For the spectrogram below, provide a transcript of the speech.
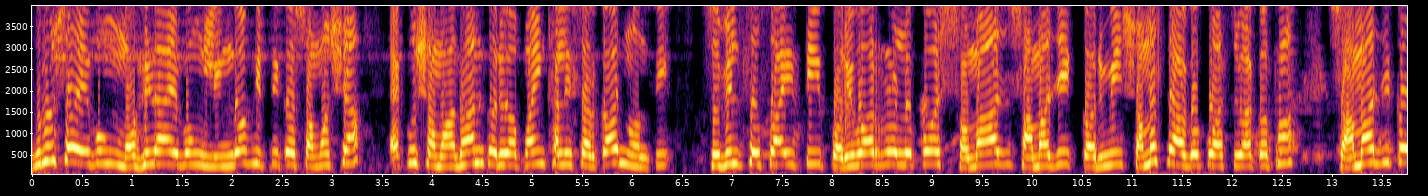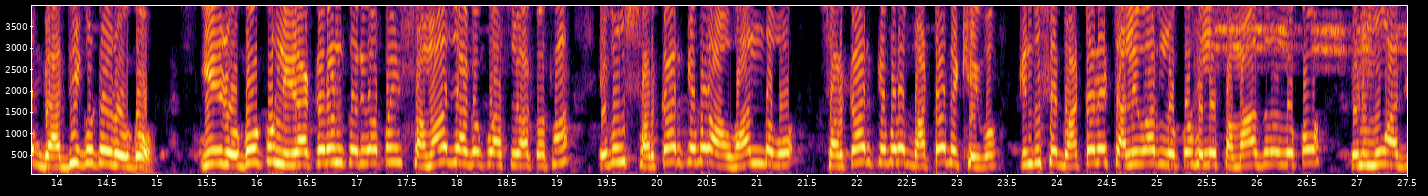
ପୁରୁଷ ଏବଂ ମହିଳା ଏବଂ ଲିଙ୍ଗ ଭିତ୍ତିକ ସମସ୍ୟା ୟାକୁ ସମାଧାନ କରିବା ପାଇଁ ଖାଲି ସରକାର ନୁହନ୍ତି ସିଭିଲ ସୋସାଇଟି ପରିବାରର ଲୋକ ସମାଜ ସାମାଜିକ କର୍ମୀ ସମସ୍ତେ ଆଗକୁ ଆସିବା କଥା ସାମାଜିକ ବ୍ୟାଧି ଗୋଟେ ରୋଗ ये रोगों को निराकरण करने समाज आग को आसवा कथा एवं सरकार केवल आह्वान दब सरकार केवल बाट देख कि से बाटर चलवार लोक हेले समाज लोक तेणु मु आज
